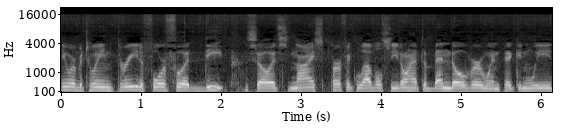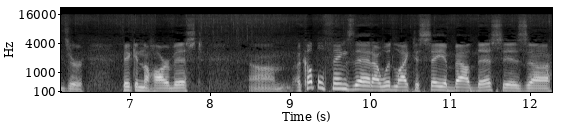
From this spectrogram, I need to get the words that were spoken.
anywhere between three to four foot deep. So it's nice, perfect level so you don't have to bend over when picking weeds or picking the harvest. Um, a couple things that I would like to say about this is uh,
